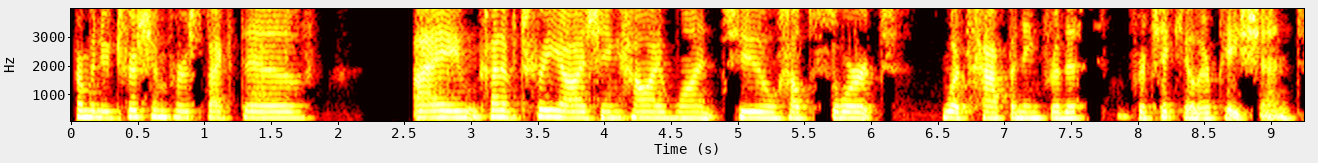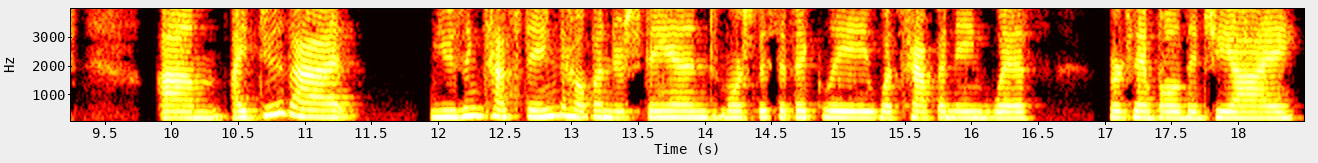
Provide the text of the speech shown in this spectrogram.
from a nutrition perspective, I'm kind of triaging how I want to help sort what's happening for this particular patient. Um, I do that using testing to help understand more specifically what's happening with, for example, the GI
